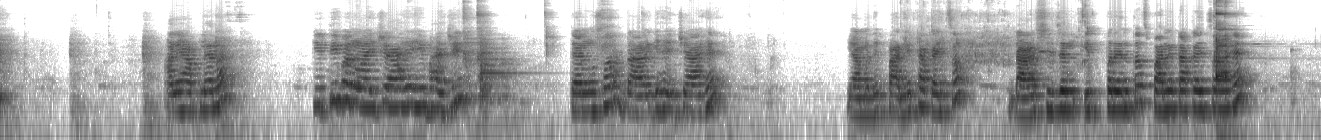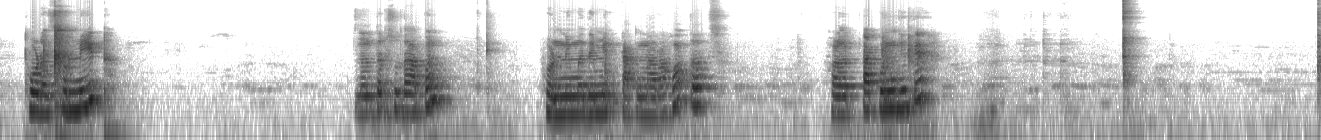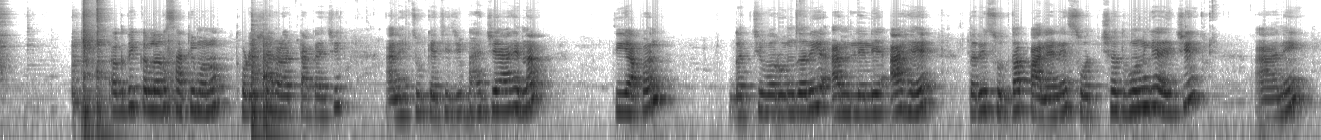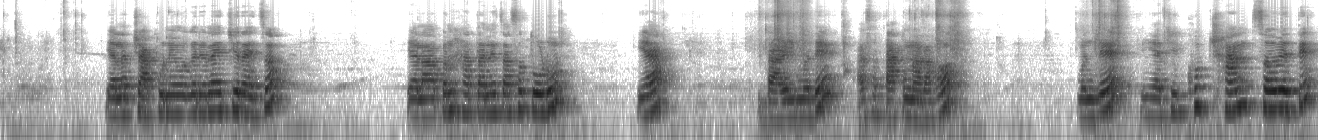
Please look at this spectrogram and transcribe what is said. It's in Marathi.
आणि आपल्याला किती बनवायची आहे ही भाजी? त्यानुसार डाळ घ्यायची आहे. यामध्ये पाणी टाकायचं. डाळ शिजेल इथपर्यंतच पाणी टाकायचं आहे. थोडंसं मीठ. नंतरसुद्धा आपण फोडणीमध्ये मीठ टाकणार आहोतच. हळद टाकून घेते. अगदी कलरसाठी म्हणून थोडीशी हळद टाकायची आणि चुक्याची जी भाजी आहे ना ती आपण गच्चीवरून जरी आणलेली आहे तरीसुद्धा पाण्याने स्वच्छ धुवून घ्यायची आणि याला चाकूने वगैरे नाही चिरायचं. याला आपण हातानेच असं तोडून या डाळीमध्ये असं टाकणार आहोत. म्हणजे याची खूप छान चव येते.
